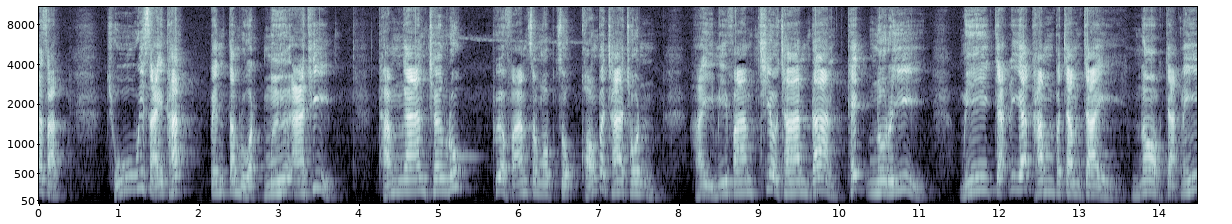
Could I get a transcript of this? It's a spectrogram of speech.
กษัตริย์ ชูวิสัยทัศน์เป็นตำรวจมืออาชีพ ทำงานเชิงรุกเพื่อความสงบสุขของประชาชน ให้มีความเชี่ยวชาญด้านเทคโนโลยี มีจริยธรรมประจำใจ นอกจากนี้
